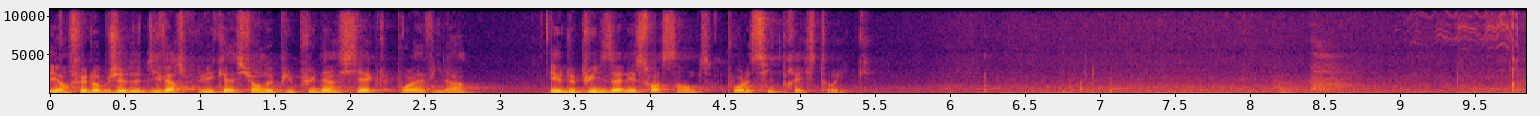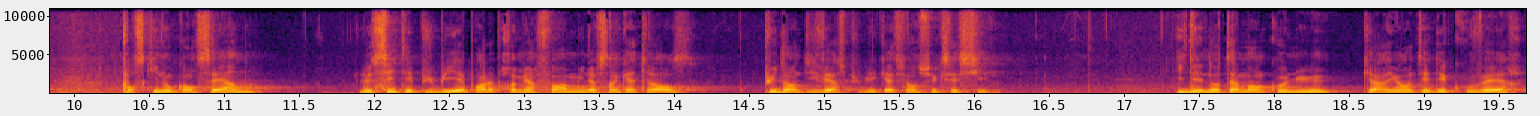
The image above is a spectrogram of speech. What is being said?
et ont fait l'objet de diverses publications depuis plus d'un siècle pour la villa et depuis les années 60 pour le site préhistorique. Pour ce qui nous concerne, le site est publié pour la première fois en 1914, puis dans diverses publications successives. Il est notamment connu car y ont été découverts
